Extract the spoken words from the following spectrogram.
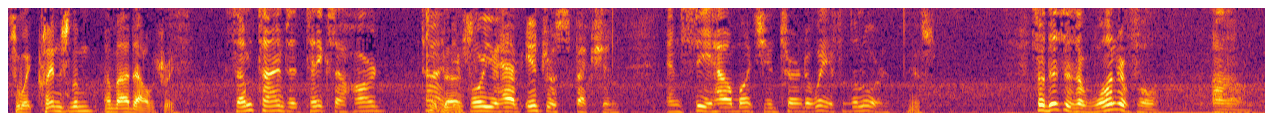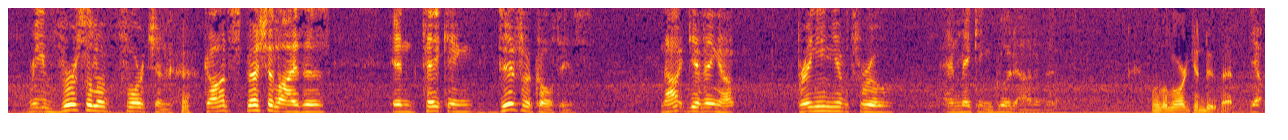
So it cleansed them of idolatry. Sometimes it takes a hard time before you have introspection and see how much you turned away from the Lord. Yes. So this is a wonderful um, reversal of fortune. God specializes in taking difficulties, not giving up, bringing him through, and making good out of it. Well, the Lord can do that. Yep.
